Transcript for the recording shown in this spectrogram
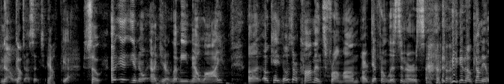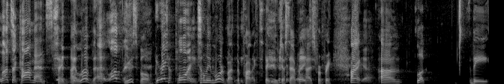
No, Go. it doesn't. Yeah. Yeah. So Uh, it- you know, uh, here, let me now lie. Uh, okay, those are comments from um, our different listeners. you know, coming in, lots of comments. saying, I love that. I love that. Useful. Great Tell- point. Tell me more about the product that you just advertised for free. All right. Yeah. Um, look, the,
